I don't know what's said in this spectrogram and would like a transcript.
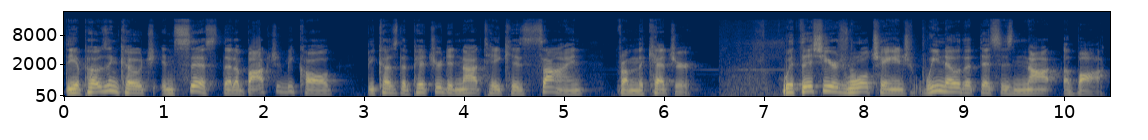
The opposing coach insists that a balk should be called because the pitcher did not take his sign from the catcher. With this year's rule change, we know that this is not a balk.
